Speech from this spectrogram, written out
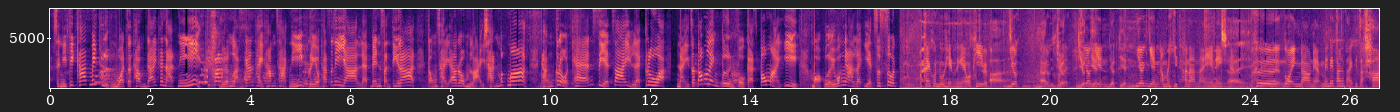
บชนิดที่คาดไม่ถึงว่าจะทำได้ขนาดนี้ เบื้องหลังการถ่ายทำฉากนี้เปรียวทัศนียาและเบนสันติราช ต้องใช้อารมณ์หลายชั้นมากๆ ทั้งโกรธแค้นเสียใจและกลัว ไหนจะต้องเล็งปืนโฟกัสเป้าหมายอีก บอกเลยว่างานละเอียดสุดๆ ให้คนดูเห็นยังไงว่าพี่แบบอ่า เยือกอ่าเยือกเยือกเย็นเยือกเย็น เยือกเย็นอำมหิตขนาดไหนอะไรอย่างเงี้ยใช่ คือตัวเองดาวเนี่ยไม่ได้ตั้งใจที่จะฆ่า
